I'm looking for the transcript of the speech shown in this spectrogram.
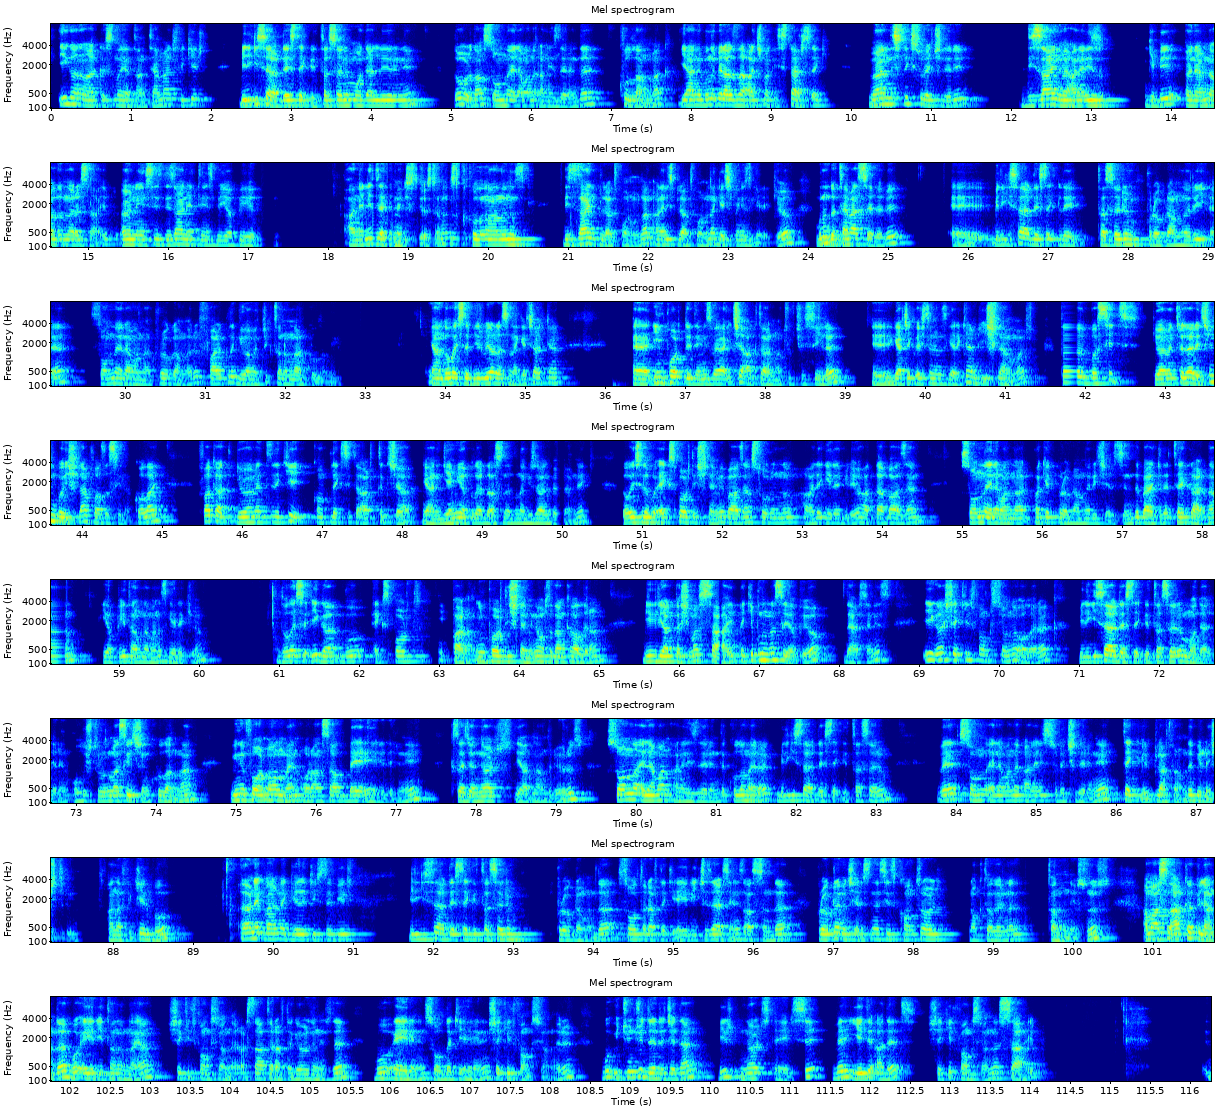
İGA'nın arkasında yatan temel fikir, bilgisayar destekli tasarım modellerini doğrudan sonlu elemanlar analizlerinde kullanmak. Yani bunu biraz daha açmak istersek, mühendislik süreçleri dizayn ve analiz gibi önemli adımlara sahip. Örneğin siz dizayn ettiğiniz bir yapıyı analiz etmek istiyorsanız kullandığınız dizayn platformundan analiz platformuna geçmeniz gerekiyor. Bunun da temel sebebi e, bilgisayar destekli tasarım programları ile sonlu elemanlar programları farklı geometrik tanımlar kullanıyor. Yani dolayısıyla birbiri arasına geçerken e, import dediğimiz veya içe aktarma Türkçesiyle e, gerçekleştirmemiz gereken bir işlem var. Tabii basit geometriler için bu işlem fazlasıyla kolay. Fakat geometrideki kompleksite arttıkça, yani gemi yapıları da aslında buna güzel bir örnek. Dolayısıyla bu export işlemi bazen sorunlu hale gelebiliyor. Hatta bazen sonlu elemanlar paket programları içerisinde belki de tekrardan yapıyı tanımlamanız gerekiyor. Dolayısıyla IGA bu export, pardon, import işlemini ortadan kaldıran bir yaklaşıma sahip. Peki bunu nasıl yapıyor derseniz, IGA şekil fonksiyonu olarak bilgisayar destekli tasarım modellerinin oluşturulması için kullanılan uniform olmayan oransal B eğrilerini kısaca NURBS diye adlandırıyoruz. Sonlu eleman analizlerinde kullanarak bilgisayar destekli tasarım ve sonlu elemanlar analiz süreçlerini tek bir platformda birleştiriyor. Ana fikir bu. Örnek vermek gerekirse bir bilgisayar destekli tasarım programında sol taraftaki eğriyi çizerseniz aslında program içerisinde siz kontrol noktalarını tanımlıyorsunuz. Ama aslında arka planda bu eğriyi tanımlayan şekil fonksiyonları var. Sağ tarafta gördüğünüzde bu eğrinin, soldaki eğrinin şekil fonksiyonları. Bu üçüncü dereceden bir NURBS eğrisi ve 7 adet şekil fonksiyonuna sahip.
